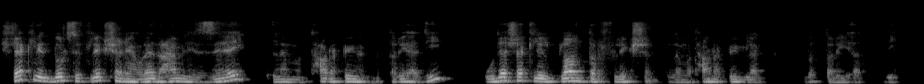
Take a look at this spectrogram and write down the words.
شكل الدورسفليكشن يا اولاد عامل ازاي لما بتحرك رجلك بالطريقه دي وده شكل البلانتر فليكشن لما تحرك رجلك بالطريقه دي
